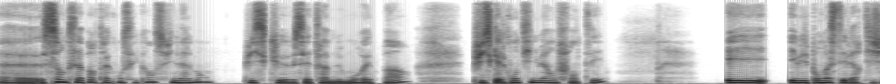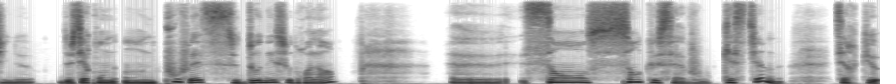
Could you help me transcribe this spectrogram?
euh, sans que ça porte à conséquence finalement, puisque cette femme ne mourait pas, puisqu'elle continuait à enfanter. Et, et pour moi, c'était vertigineux de dire qu'on pouvait se donner ce droit-là euh, sans, sans que ça vous questionne. C'est-à-dire que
